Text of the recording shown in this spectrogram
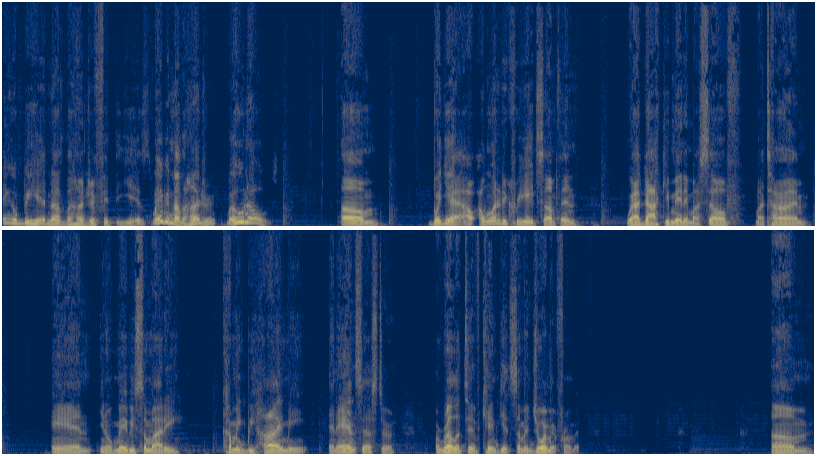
ain't gonna be here another 150 years, maybe another 100, but who knows? Um, but yeah, I, I wanted to create something where I documented myself, my time, and you know, maybe somebody coming behind me, an ancestor a relative can get some enjoyment from it. Um,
